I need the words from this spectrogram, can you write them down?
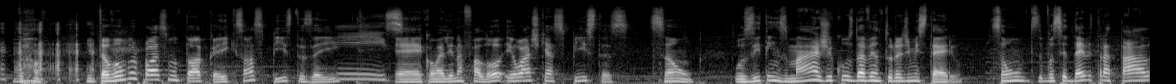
Bom, então vamos pro próximo tópico aí, que são as pistas aí. Isso. É, como a Lina falou, eu acho que as pistas são os itens mágicos da aventura de mistério. São, você deve tratar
